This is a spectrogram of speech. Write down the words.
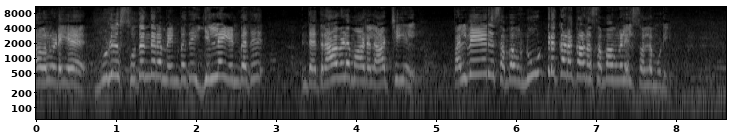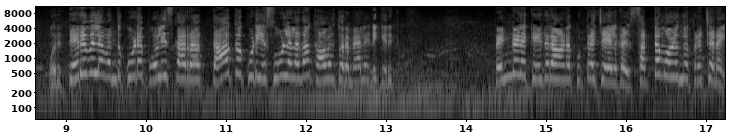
அவர்களுடைய முழு சுதந்திரம் என்பது இல்லை என்பது இந்த திராவிட மாடல் ஆட்சியில் பல்வேறு சம்பவம் நூற்றுக்கணக்கான சம்பவங்களில் சொல்ல முடியும். ஒரு தெருவில் வந்து கூட போலீஸ்காரரை தாக்கக்கூடிய சூழ்நிலை தான் காவல்துறை மேல இன்னைக்கு இருக்கு. பெண்களுக்கு எதிரான குற்றச்செயல்கள் சட்டம் ஒழுங்கு பிரச்சனை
